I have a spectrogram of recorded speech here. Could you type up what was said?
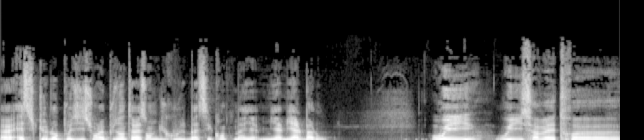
Est-ce que l'opposition la plus intéressante, du coup, bah, c'est quand Miami a le ballon? Oui, oui, ça va être euh,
